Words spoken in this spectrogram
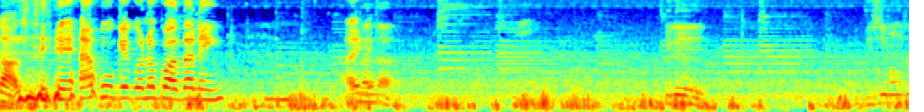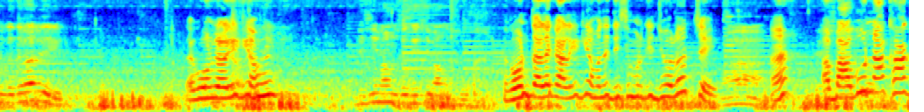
দাঁত দিয়ে মুখে কোনো কথা নেই। দেশি মাংস খেতে পারবি? এখন কালকে কি আমি দেশি মাংস দেশি মাংস। এখন তাহলে কালকে কি আমাদের দেশি মুরগির ঝোল হচ্ছে? হ্যাঁ। হ্যাঁ? আর বাবু না খাক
